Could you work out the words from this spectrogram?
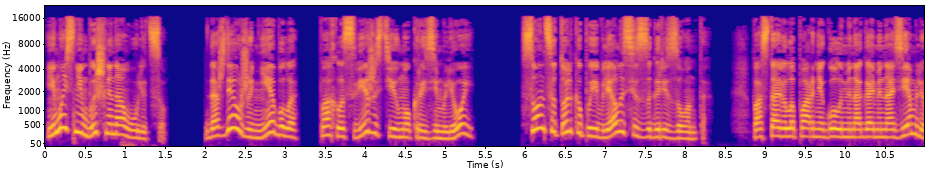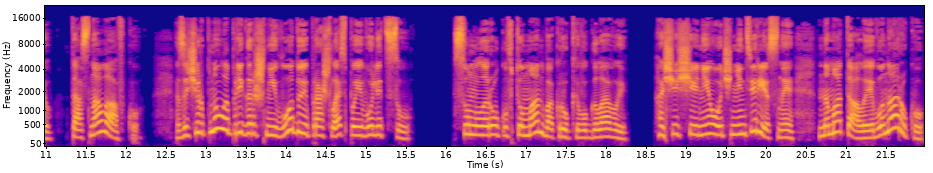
и мы с ним вышли на улицу. Дождя уже не было, пахло свежестью и мокрой землей. Солнце только появлялось из-за горизонта. Поставила парня голыми ногами на землю, таз на лавку. Зачерпнула пригоршней воду и прошлась по его лицу сунула руку в туман вокруг его головы. Ощущения очень интересные. Намотала его на руку,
